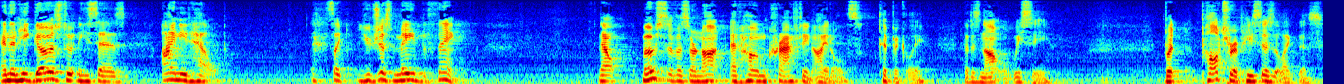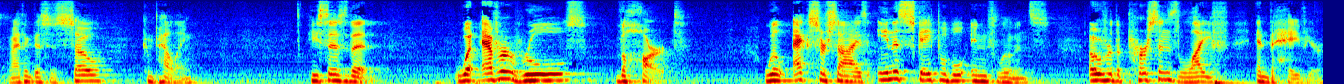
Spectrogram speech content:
and then he goes to it and he says, I need help. It's like you just made the thing. Now, most of us are not at home crafting idols, typically. That is not what we see. But Paul Tripp, he says it like this, and I think this is so compelling. He says that whatever rules the heart will exercise inescapable influence over the person's life and behavior.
